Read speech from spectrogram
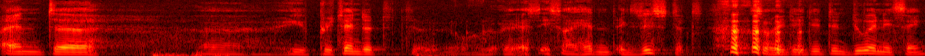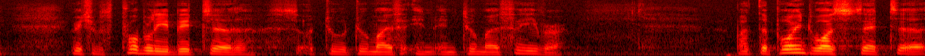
And uh, uh he pretended to, as if I hadn't existed. so he, he, didn't do anything, which was probably a bit uh, to, to my, in, into my favor. But the point was that uh,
